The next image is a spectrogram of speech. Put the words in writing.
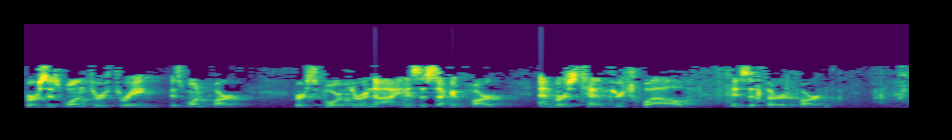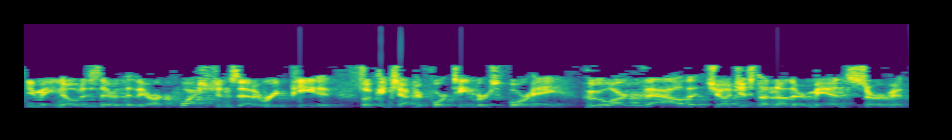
Verses 1 through 3 is one part. Verse 4 through 9 is the second part. And verse 10 through 12 is the third part. You may notice there that there are questions that are repeated. Look in chapter 14, verse 4a. Who art thou that judgest another man's servant?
